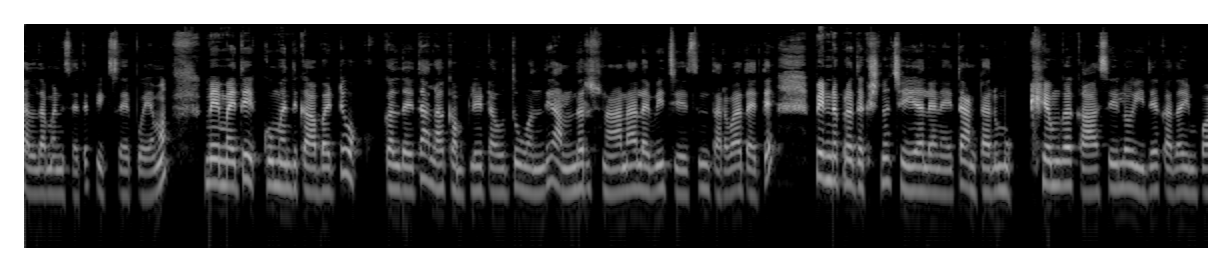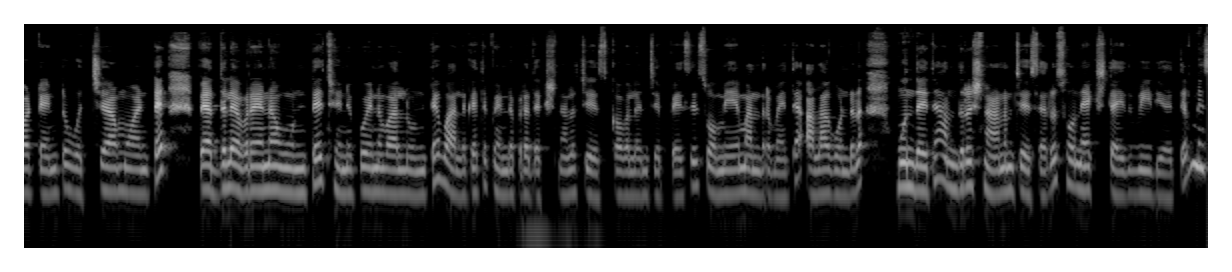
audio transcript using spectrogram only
వెళ్దామనేసి అయితే ఫిక్స్ అయిపోయాము. మేమైతే ఎక్కువ మంది కాబట్టి ఒక్క అయితే అలా కంప్లీట్ అవుతూ ఉంది. అందరు స్నానాలు అవి చేసిన తర్వాత అయితే పిండ ప్రదక్షిణ చేయాలని అయితే అంటారు. ముఖ్యంగా కాశీలో ఇదే కదా ఇంపార్టెంట్. వచ్చాము అంటే పెద్దలు ఎవరైనా ఉంటే చనిపోయిన వాళ్ళు ఉంటే వాళ్ళకైతే పిండ ప్రదక్షిణలు చేసుకోవాలని చెప్పేసి సో మేమందరం అయితే అలాగుండడం. ముందైతే అందరూ స్నానం చేశారు. సో నెక్స్ట్ అయితే వీడియో అయితే మిస్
